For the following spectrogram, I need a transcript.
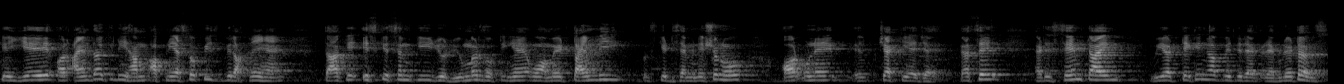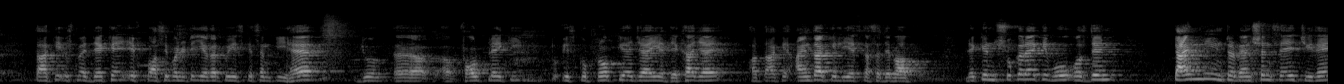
کہ یہ اور آئندہ کے لیے ہم اپنی ایس او پیز بھی رکھ رہے ہیں تاکہ اس قسم کی جو ریومرز ہوتی ہیں وہ ہمیں ٹائملی اس کی ڈسیمینیشن ہو اور انہیں چیک کیا جائے. ویسے at the same time we are taking up with regulators تاکہ اس میں دیکھیں اف پاسبلٹی اگر کوئی اس قسم کی ہے جو فاؤل پلے کی تو اس کو پروپ کیا جائے یا دیکھا جائے اور تاکہ آئندہ کے لیے اس کا سجباب ہو۔ لیکن شکر ہے کہ وہ اس دن ٹائملی انٹروینشن سے چیزیں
